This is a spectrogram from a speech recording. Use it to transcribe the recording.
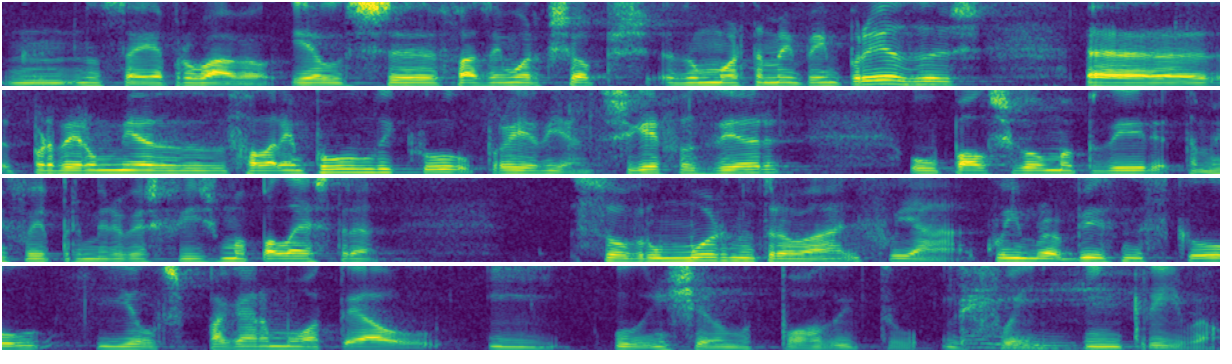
não sei, é provável. Eles eh, fazem workshops de humor também para empresas uh, perder o medo de falar em público, por aí adiante. Cheguei a fazer, o Paulo chegou-me a pedir, também foi a primeira vez que fiz, uma palestra sobre humor no trabalho. Fui à Coimbra Business School e eles pagaram-me o hotel e encheram-me o depósito e foi incrível.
